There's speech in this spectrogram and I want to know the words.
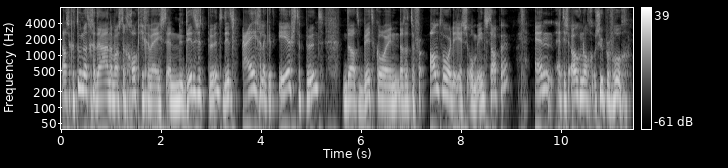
Als ik het toen had gedaan, dan was het een gokje geweest. En nu, dit is het punt. Dit is eigenlijk het eerste punt dat Bitcoin dat het te verantwoorden is om instappen. En het is ook nog super vroeg.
